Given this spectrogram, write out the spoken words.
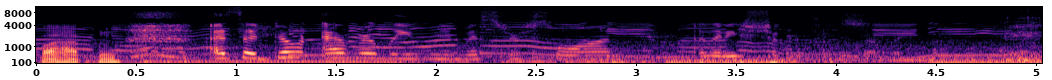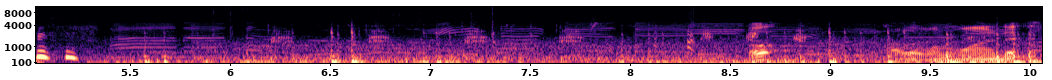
What happened? I said, "Don't ever leave me, Mr. Swan," and then he shook his head. like, Oh, other one wanted it.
